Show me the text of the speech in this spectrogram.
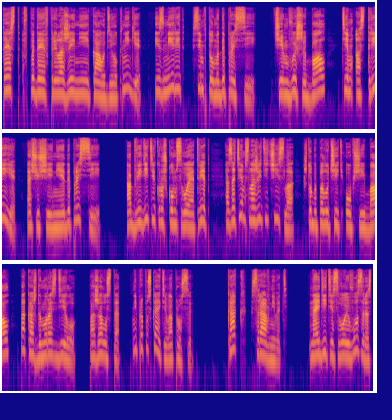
Тест в PDF-приложении к аудиокниге измерит симптомы депрессии. Чем выше балл, тем острее ощущение депрессии. Обведите кружком свой ответ, а затем сложите числа, чтобы получить общий балл по каждому разделу. Пожалуйста, не пропускайте вопросы. Как сравнивать? Найдите свой возраст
